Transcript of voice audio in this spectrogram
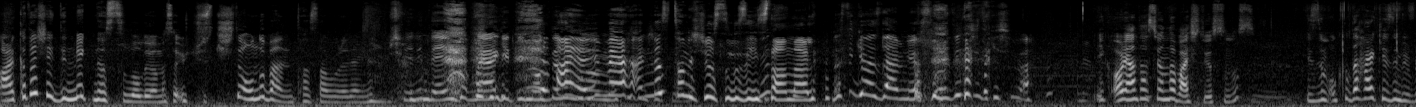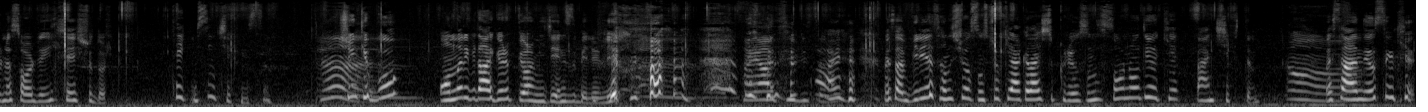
Arkadaş edinmek nasıl oluyor mesela 300 kişide onu ben tasavvur edemiyorum. Senin de en çok merak ettiğin nokta Aynen. Ve hani nasıl tanışıyorsunuz insanlarla? Nasıl gözlemliyorsunuz? 300 kişi var. İlk oryantasyonda başlıyorsunuz. Bizim okulda herkesin birbirine sorduğu ilk şey şudur. Tek misin, çift misin? Çünkü bu onları bir daha görüp görmeyeceğinizi belirliyor. hayati bir soru. Aynen. Mesela biriyle tanışıyorsunuz, çok iyi arkadaşlık kuruyorsunuz. Sonra o diyor ki ben çiftim. Aa. Ve sen diyorsun ki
